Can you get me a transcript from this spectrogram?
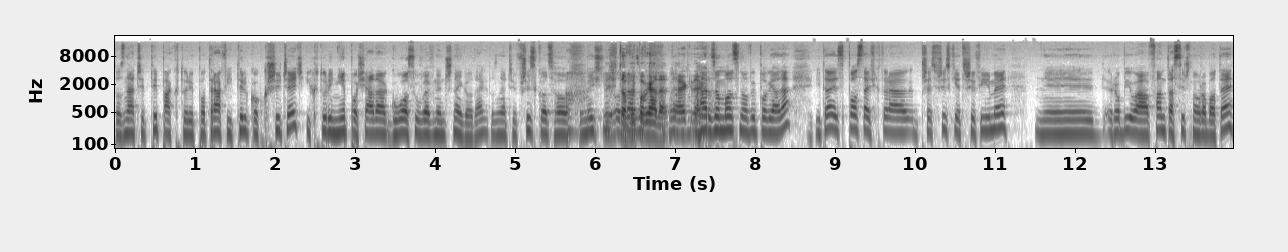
to znaczy typa, który potrafi tylko krzyczeć i który nie posiada głosu wewnętrznego, tak? To znaczy wszystko, co myśli, od to wypowiada, tak, tak. bardzo mocno wypowiada i to jest postać, która przez wszystkie trzy filmy y, robiła fantastyczną robotę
